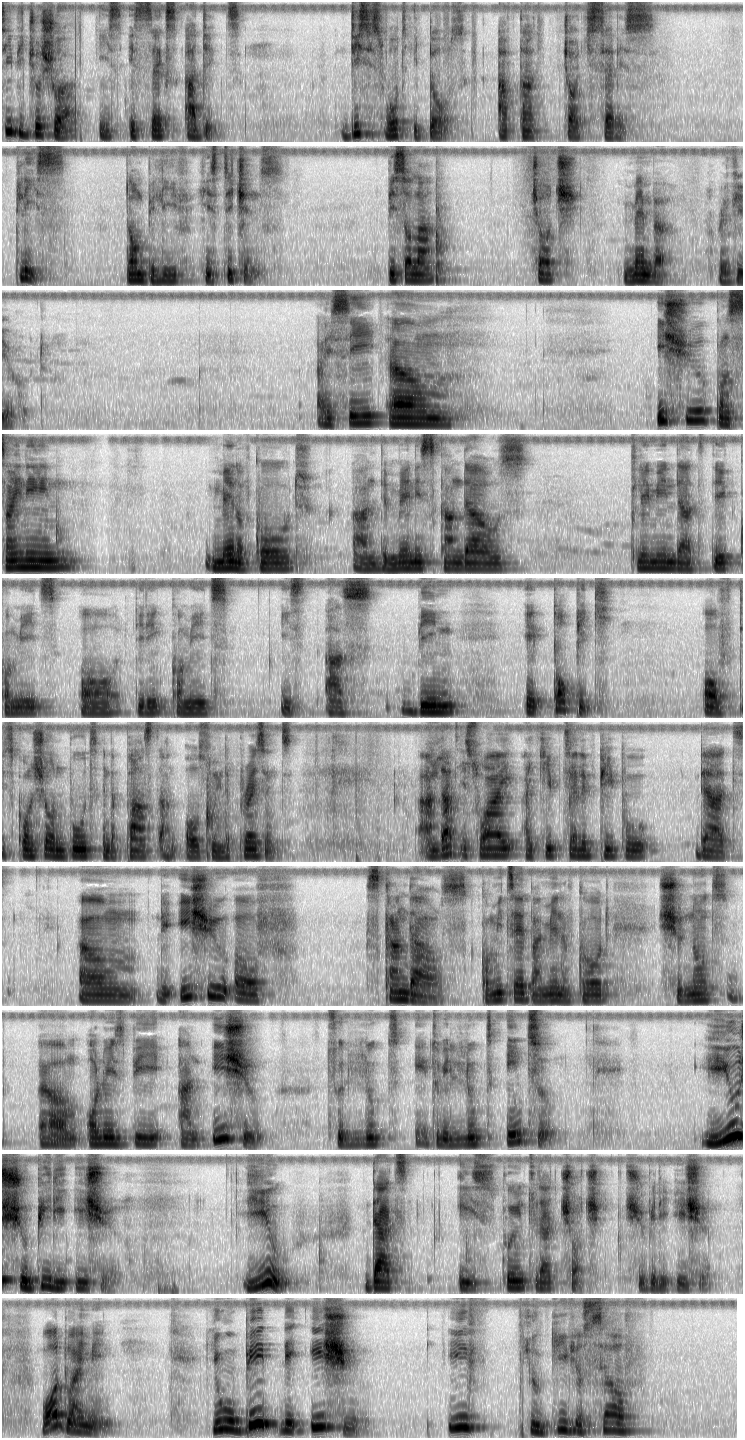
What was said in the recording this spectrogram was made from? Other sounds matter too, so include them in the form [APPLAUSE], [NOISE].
TB Joshua is a sex addict. This is what he does after church service. Please don't believe his teachings. Bisola, church member, revealed. I see um, issue concerning men of God and the many scandals claiming that they commit or didn't commit is has been a topic of discussion both in the past and also in the present. And that is why I keep telling people that um, the issue of scandals committed by men of God should not um, always be an issue to looked to be looked into. You should be the issue. You that is going to that church should be the issue. What do I mean? You will be the issue if you give yourself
